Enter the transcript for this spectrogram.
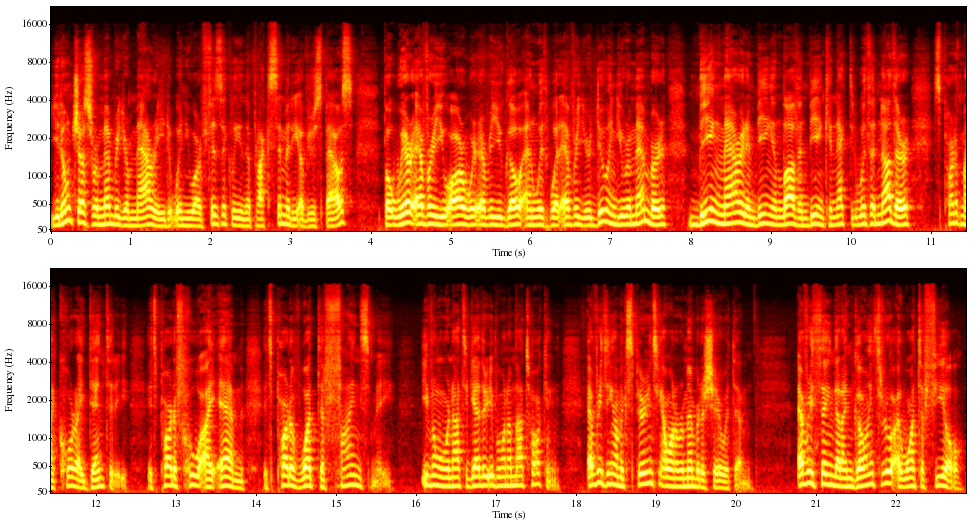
you don't just remember you're married when you are physically in the proximity of your spouse, but wherever you are, wherever you go, and with whatever you're doing, you remember being married and being in love and being connected with another is part of my core identity. It's part of who I am. It's part of what defines me. Even when we're not together, even when I'm not talking. Everything I'm experiencing, I want to remember to share with them everything that I'm going through, I want to feel,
